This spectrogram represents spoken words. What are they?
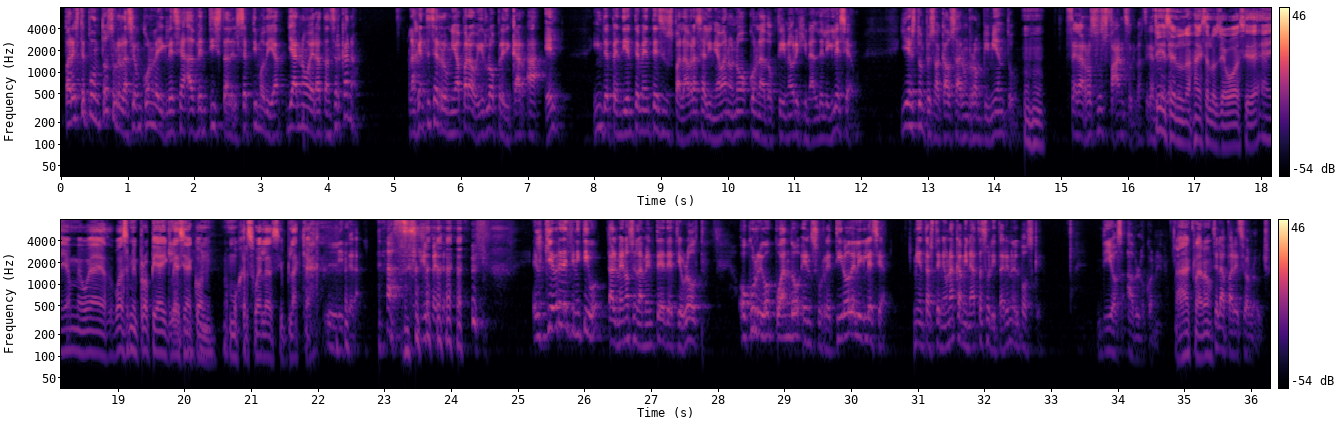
Para este punto, su relación con la iglesia adventista del séptimo día ya no era tan cercana. La gente se reunía para oírlo predicar a él, independientemente de si sus palabras se alineaban o no con la doctrina original de la iglesia. Y esto empezó a causar un rompimiento. Se agarró sus fans. básicamente. Sí, se, lo- ajá, y se los llevó así de, "Eh, yo me voy a, voy a hacer mi propia iglesia con mujerzuelas y blackjack. Literal. El quiebre definitivo, al menos en la mente de Thibault, ocurrió cuando en su retiro de la iglesia, mientras tenía una caminata solitaria en el bosque, Dios habló con él. Ah, claro. Se le apareció a Roach.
